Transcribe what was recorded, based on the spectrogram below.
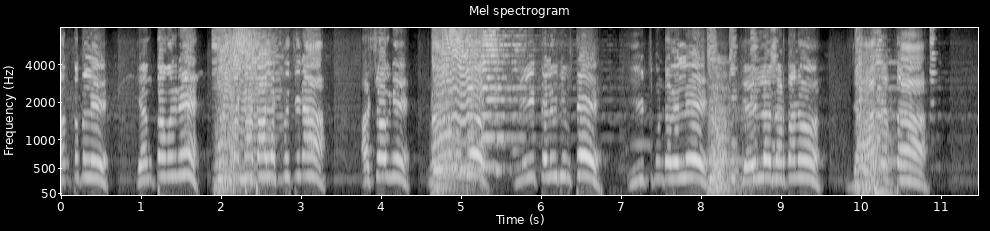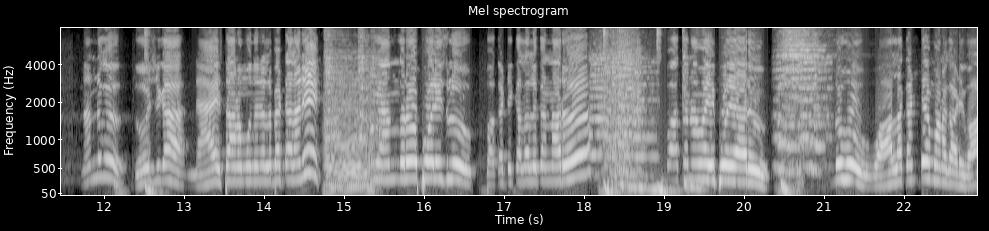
అంతకులే ఎంతమంది లెక్కించిన అశోక్ని నా నీ తెలివి చూపిస్తే ఈడ్చుకుంటూ వెళ్ళి జైల్లో పెడతాను. జాగ్రత్త. నన్ను దోషిగా న్యాయస్థానం ముందు నిలబెట్టాలని అందరూ పోలీసులు పగటి కలలు కన్నారు. పతనం అయిపోయారు నువ్వు వాళ్ళకంటే మనగాడివా?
